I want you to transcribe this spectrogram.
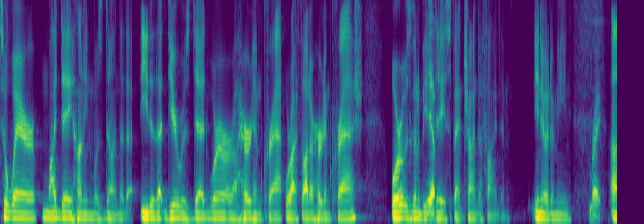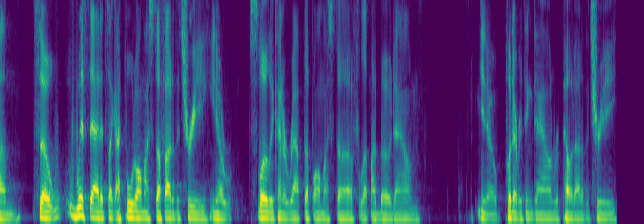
to where my day hunting was done. That either that deer was dead where I heard him crash, where I thought I heard him crash, or it was going to be Yep. a day spent trying to find him. You know what I mean? Right. Um, so with that, it's like I pulled all my stuff out of the tree, you know, slowly kind of wrapped up all my stuff, let my bow down, you know, put everything down, repelled out of the tree,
